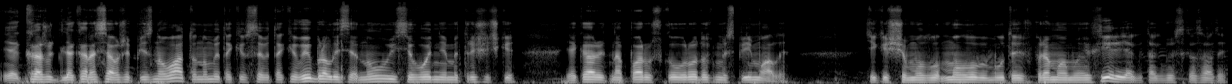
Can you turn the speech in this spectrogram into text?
як кажуть, для карася вже пізновато, ну ми таки все таки вибралися. Ну і сьогодні ми трішечки, як кажуть, на пару сковородок ми спіймали. Тільки що могло, могло би бути в прямому ефірі, як так би сказати,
